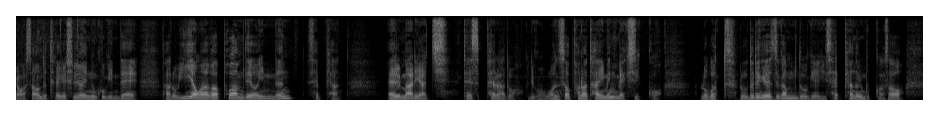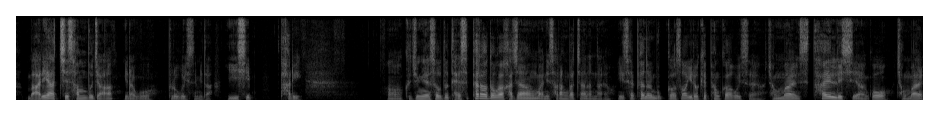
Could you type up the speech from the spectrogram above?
영화 사운드 트랙에 실려 있는 곡인데 바로 이 영화가 포함되어 있는 세 편. 엘 마리아치, 데스페라도, 그리고 Once Upon a Time in Mexico. 로버트 로드리게즈 감독의 이 세 편을 묶어서 마리아치 3부작이라고 부르고 있습니다. 28위. 어, 그 중에서도 데스페라도가 가장 많이 사랑받지 않았나요? 이 세 편을 묶어서 이렇게 평가하고 있어요. 정말 stylish하고 정말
